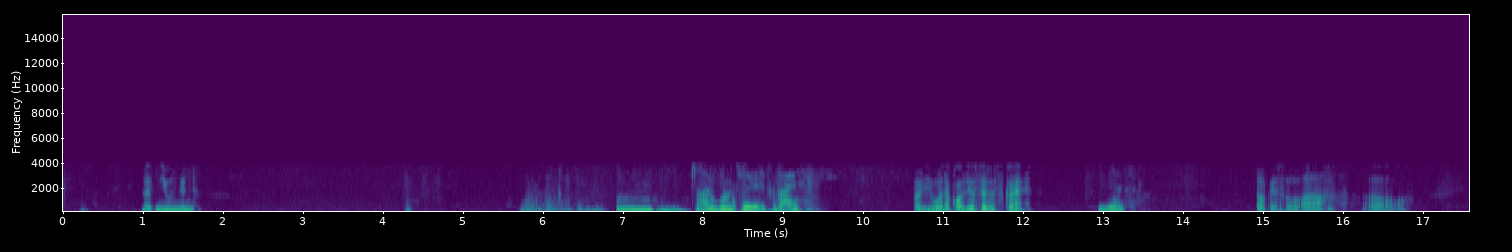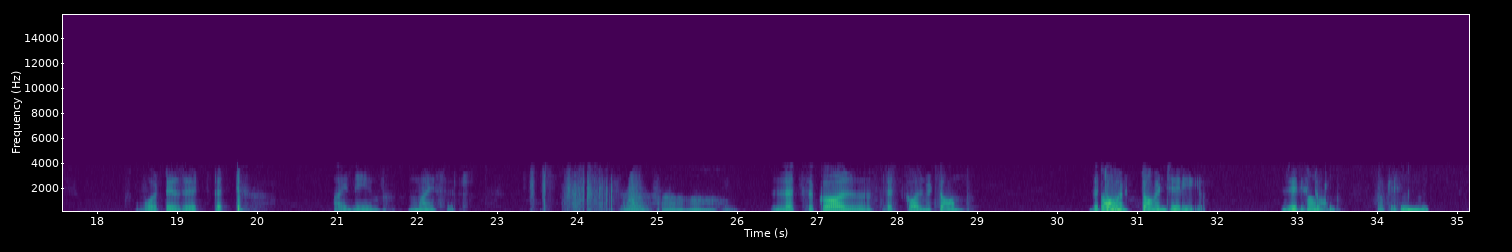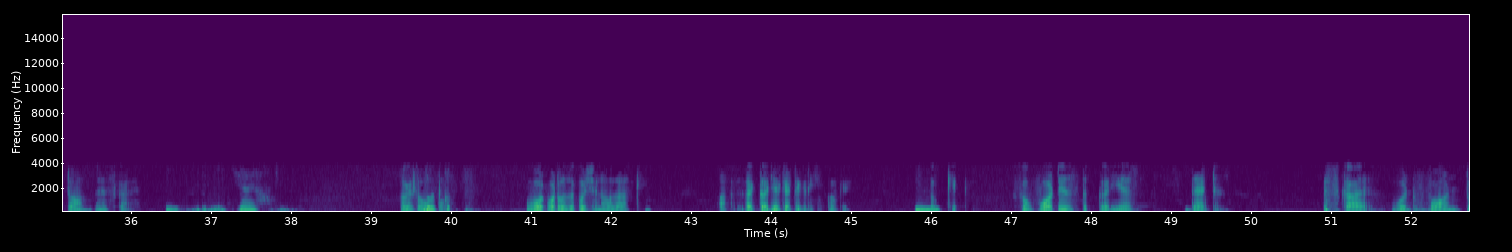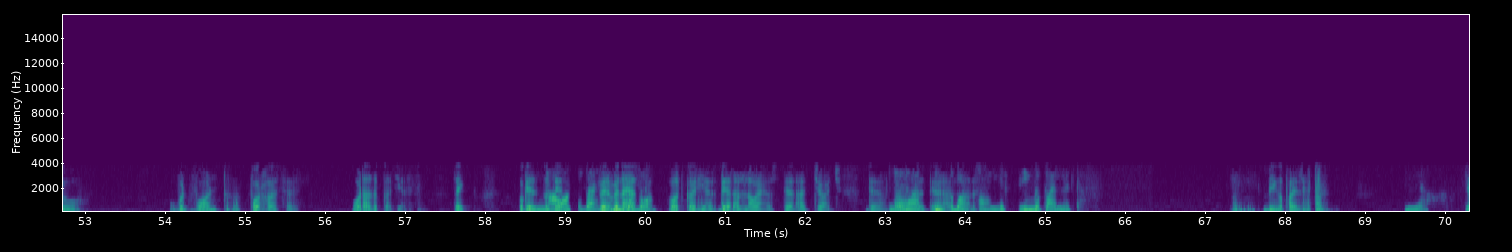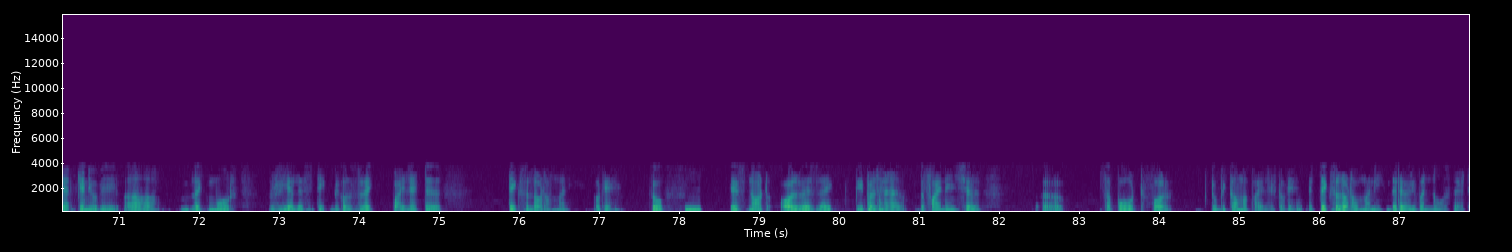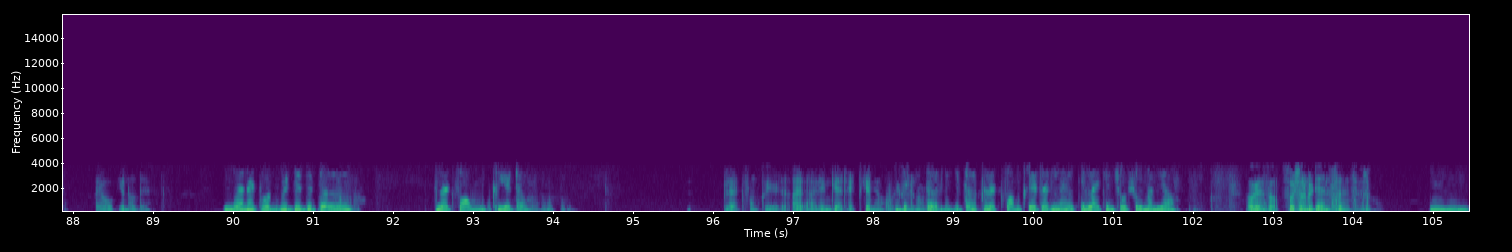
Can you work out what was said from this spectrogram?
let's use Mm. it. Mm, I will say sky. Uh, you wanna call yourself Sky? Yes. Okay. So uh, uh, what is it that I name myself? Uh, let's call let's call me Tom. The Tom Tom. Tom and Jerry Jerry's Okay. Tom. Okay. Mm. Tom and Sky. Yeah. Okay, so good. what what was the question I was asking? Uh, like career category. Okay. Mm. Okay. So what is the career that Sky would want to would want for herself? What are the careers? Like okay, so Now there, when, when I ask about, about career, there are lawyers, there are judge, there are yeah, doctors, there are about nurse. pilot, being a pilot. Being a pilot. Yeah. Can can you be uh, like more realistic because like pilot uh, takes a lot of money. Okay, so Mm. it's not always like people have the financial uh, support for to become a pilot. Okay, it takes a lot of money. That everyone knows that. I hope you know that. Then it would be digital platform creator. Platform creator. I I didn't get it. Can you? Digital digital platform creator like like in social media. Okay, so social media influencer. hmm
